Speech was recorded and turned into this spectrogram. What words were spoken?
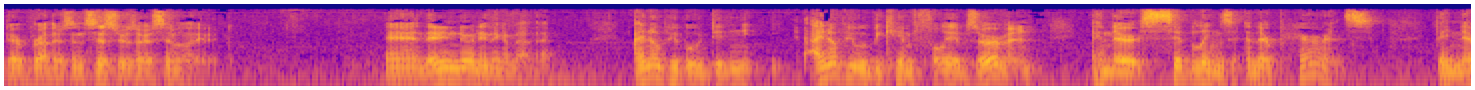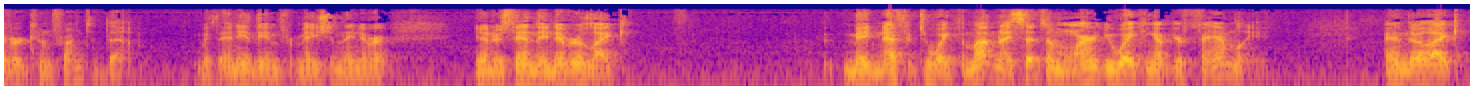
their brothers and sisters are assimilated. And they didn't do anything about that. I know people who didn't, I know people who became fully observant and their siblings and their parents, they never confronted them with any of the information. They never, you understand, they never like made an effort to wake them up. And I said to them, why aren't you waking up your family? And they're like,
